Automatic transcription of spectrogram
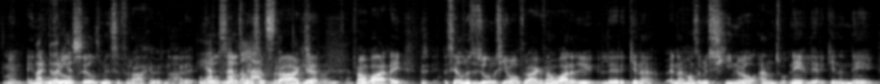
Nee. En, hoeveel je- salesmensen vragen ernaar? Hè? Hoeveel salesmensen vragen van waar... Hey, de salesmensen zullen misschien wel vragen van waar heb je leren kennen? En dan gaan ze misschien wel antwoorden... Nee, leren kennen, nee.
